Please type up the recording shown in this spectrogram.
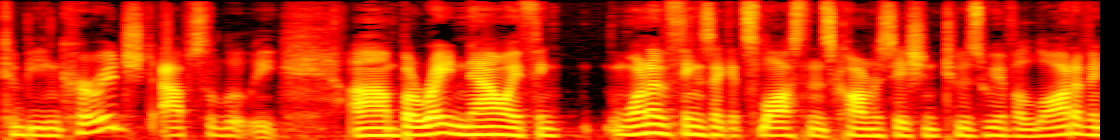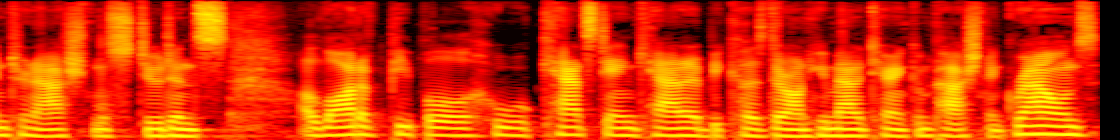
to be encouraged? Absolutely. Um, but right now, I think one of the things that gets lost in this conversation too is we have a lot of international students, a lot of people who can't stay in Canada because they're on humanitarian compassionate grounds,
